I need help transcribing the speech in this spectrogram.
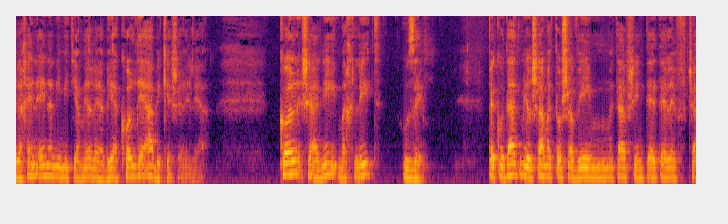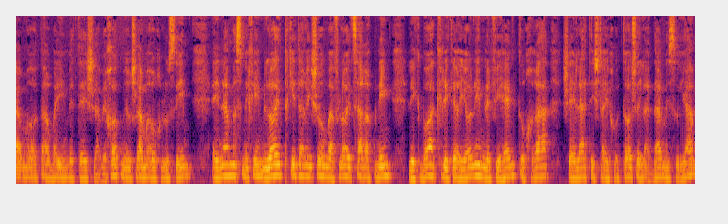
ולכן אין אני מתיימר להביע כל דעה בקשר אליה. כל שאני מחליט הוא זה. פקודת מרשם התושבים, תש"ט 1949, וחוק מרשם האוכלוסין, אינם מסמיכים לא את פקיד הרישום ואף לא את שר הפנים לקבוע קריטריונים לפיהם תוכרע שאלת השתייכותו של אדם מסוים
